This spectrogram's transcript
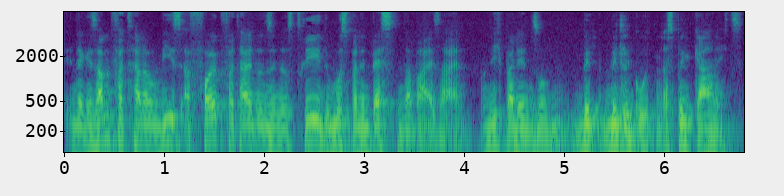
äh, in der Gesamtverteilung, wie ist Erfolg verteilt in unserer Industrie, du musst bei den Besten dabei sein und nicht bei den so Mittelguten. Das bringt gar nichts.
